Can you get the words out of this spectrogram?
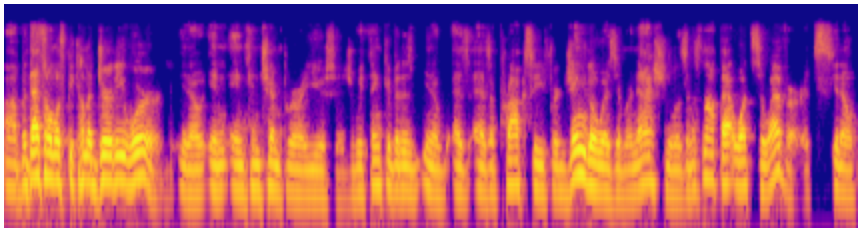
Uh, but that's almost become a dirty word, you know, in, in contemporary usage. We think of it as, you know, as, as a proxy for jingoism or nationalism. It's not that whatsoever. It's, you know,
